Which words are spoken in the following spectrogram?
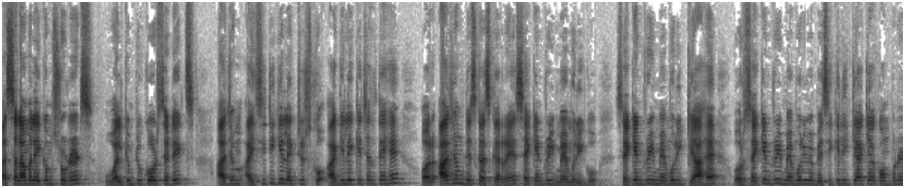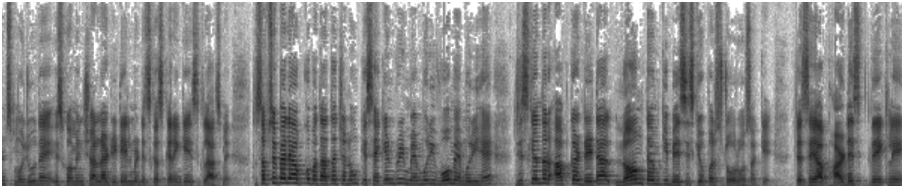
वालेकुम स्टूडेंट्स वेलकम टू कोर्स एडिक्स आज हम आईसीटी के लेक्चर्स को आगे लेके चलते हैं और आज हम डिस्कस कर रहे हैं सेकेंडरी मेमोरी को। सेकेंडरी मेमोरी क्या है और सेकेंडरी मेमोरी में बेसिकली क्या क्या कंपोनेंट्स मौजूद हैं, इसको हम इंशाल्लाह डिटेल में डिस्कस करेंगे इस क्लास में। तो सबसे पहले आपको बताता चलूँ कि सेकेंडरी मेमोरी वो मेमोरी है जिसके अंदर आपका डेटा लॉन्ग टर्म की बेसिस के ऊपर स्टोर हो सके। जैसे आप हार्ड डिस्क देख लें,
